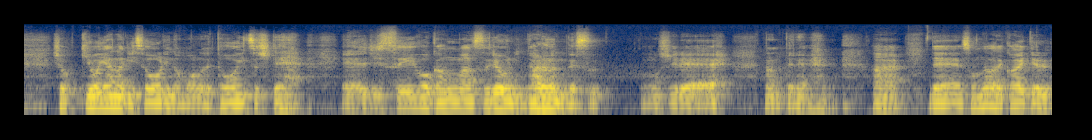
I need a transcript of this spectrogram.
食器を柳総理のもので統一して、えー、自炊をガンガンするようになるんです。面白い。なんてね。はい。で、その中で書いてる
